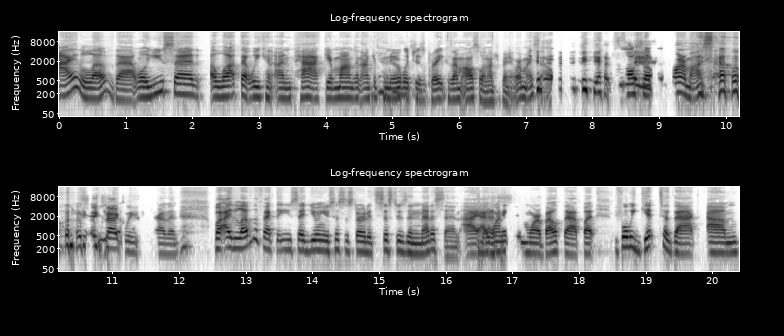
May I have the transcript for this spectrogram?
I love that. Well, you said a lot that we can unpack. Your mom's an entrepreneur, yes. which is great because I'm also an entrepreneur myself. yes. I'm also pharma. So exactly. Kevin. But I love the fact that you said you and your sister started Sisters in Medicine. I, yes. I want to hear more about that. But before we get to that, um,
